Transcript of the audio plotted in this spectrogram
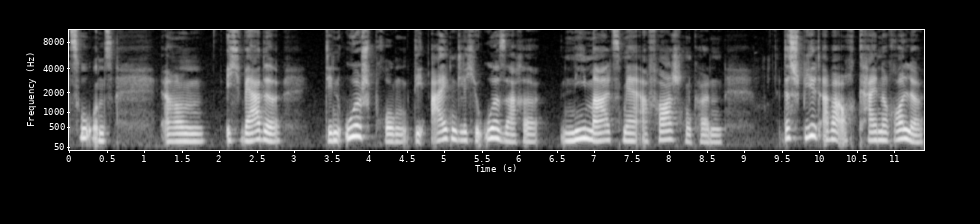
zu uns ähm, ich werde den Ursprung, die eigentliche Ursache niemals mehr erforschen können. Das spielt aber auch keine Rolle.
